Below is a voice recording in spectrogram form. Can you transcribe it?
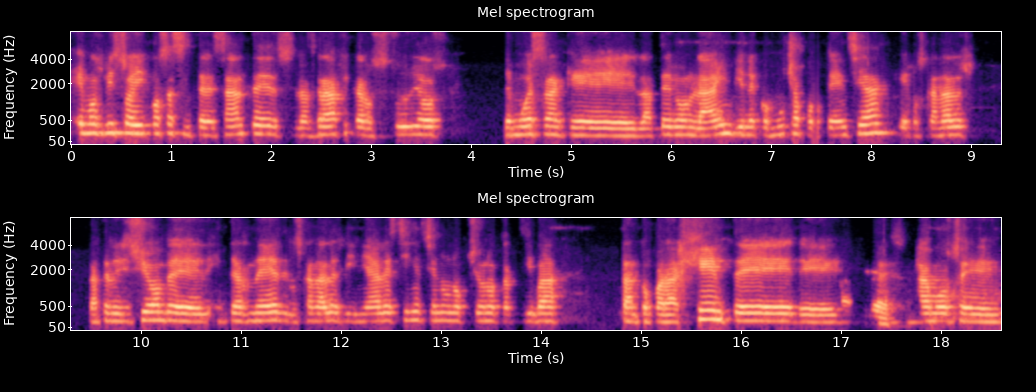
hemos visto ahí cosas interesantes, las gráficas, los estudios demuestran que la TV online viene con mucha potencia, que los canales, la televisión de internet y los canales lineales siguen siendo una opción atractiva tanto para gente de, digamos, eh,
